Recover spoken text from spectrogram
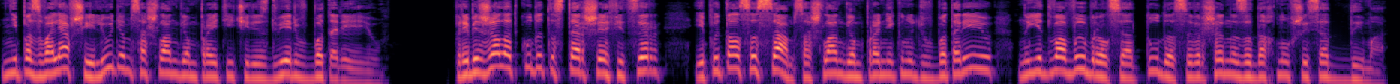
не позволявший людям со шлангом пройти через дверь в батарею. Прибежал откуда-то старший офицер и пытался сам со шлангом проникнуть в батарею, но едва выбрался оттуда, совершенно задохнувшись от дыма.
